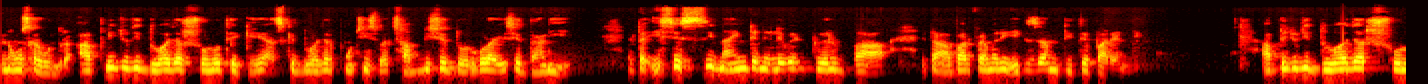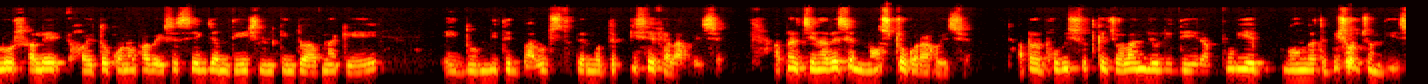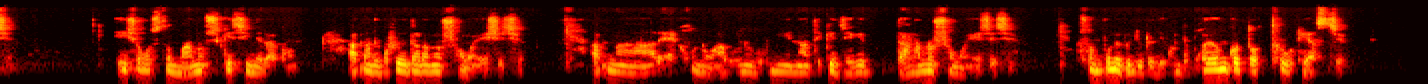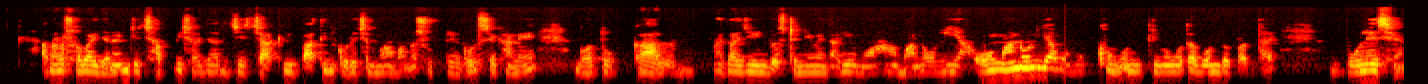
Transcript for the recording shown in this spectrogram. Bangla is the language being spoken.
নমস্কার বন্ধুরা, আপনি যদি দু ষোলো থেকে আজকে দু হাজার পঁচিশ বা ছাব্বিশের দোরগোড়া এসে দাঁড়িয়ে একটা SSC nine ten eleven twelve বা একটা আপার প্রাইমারি এক্সাম দিতে পারেননি আপনি যদি দু হাজার ষোলো সালে হয়তো কোনোভাবে এসএসসি এক্সাম দিয়েছিলেন কিন্তু আপনাকে এই দুর্নীতির বারুদস্তূপের মধ্যে পিষে ফেলা হয়েছে, আপনার জেনারেশন নষ্ট করা হয়েছে, আপনার ভবিষ্যৎকে জলাঞ্জলি দিয়ে এরা পুড়িয়ে গঙ্গাতে বিসর্জন দিয়েছে এই সমস্ত মানুষকে চিনে রাখুন। আপনার ঘুরে দাঁড়ানোর সময় এসেছে। আপনার এখনও আগুনে ঘুমিয়ে না থেকে জেগে দাঁড়ানোর সময় এসেছে। সম্পূর্ণ ভিডিওটা দেখুন ভয়ঙ্কর তথ্য উঠে আসছে। আপনারা সবাই জানেন যে ছাব্বিশ হাজার যে চাকরি বাতিল করেছেন মহামান্য সুপ্রিম কোর্ট, সেখানে গতকাল নেতাজি ইন্ডাস্ট্রি নেমে দাঁড়িয়ে মহামাননীয়া, অমাননীয়া মুখ্যমন্ত্রী মমতা বন্দ্যোপাধ্যায় বলেছেন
